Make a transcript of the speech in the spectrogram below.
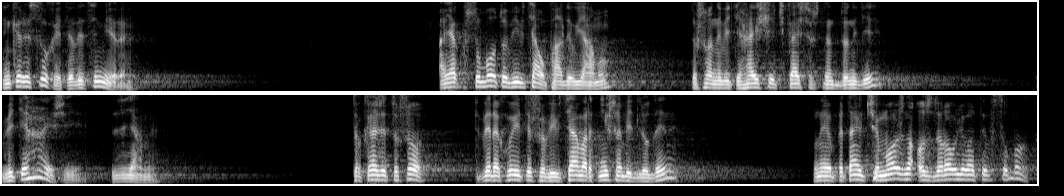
Він каже, слухайте, лицеміри. А як в суботу вівця впаде в яму, то що, не витягаєш її, чекаєш до неділі? Витягаєш її з ями. То каже, то що, ви рахуєте, що вівця вартніша від людини? Вони його питають, чи можна оздоровлювати в суботу?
